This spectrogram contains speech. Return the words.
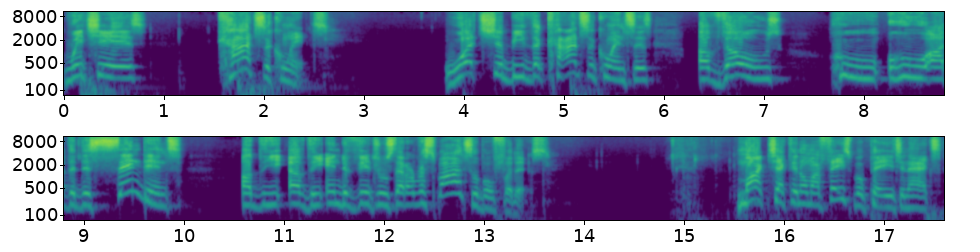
which is consequence. What should be the consequences of those who who are the descendants of the of the individuals that are responsible for this. Mark checked in on my Facebook page and asked,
